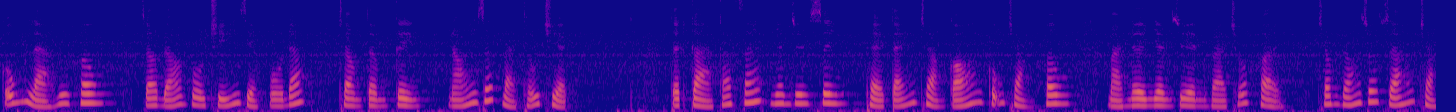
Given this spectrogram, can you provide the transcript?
cũng là hư không. Do đó vô trí diệt vô đắc, Trong tâm kinh nói rất là thấu triệt. Tất cả các pháp nhân duyên sinh, Thể tánh chẳng có cũng chẳng không, Mà nơi nhân duyên và chỗ khởi, Trong đó rốt ráo chẳng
